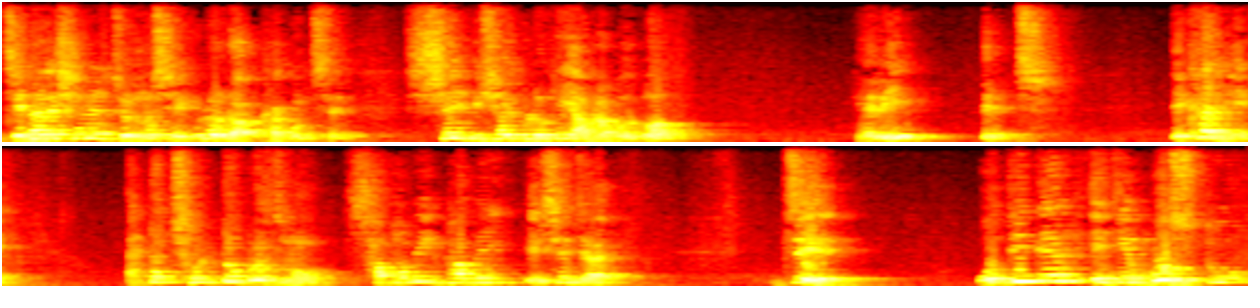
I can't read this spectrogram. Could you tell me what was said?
জেনারেশনের জন্য সেগুলো রক্ষা করছে। সেই বিষয়গুলোকেই আমরা বলব হেরিটেজ এখানে একটা ছোট্ট প্রশ্ন স্বাভাবিকভাবেই এসে যায় যে অতীতের এই যে বস্তু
